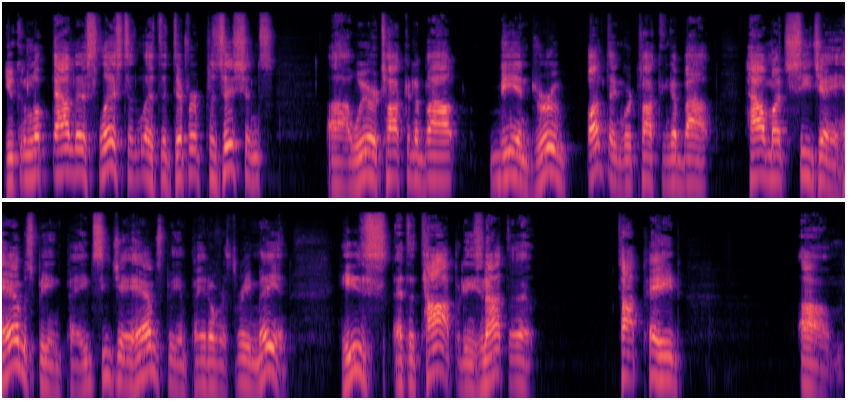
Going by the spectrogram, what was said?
You can look down this list at the different positions. Uh, we were talking about me and Drew Bunting. We're talking about how much CJ Ham's being paid. CJ Ham's being paid over three million. He's at the top, and he's not the top paid um,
